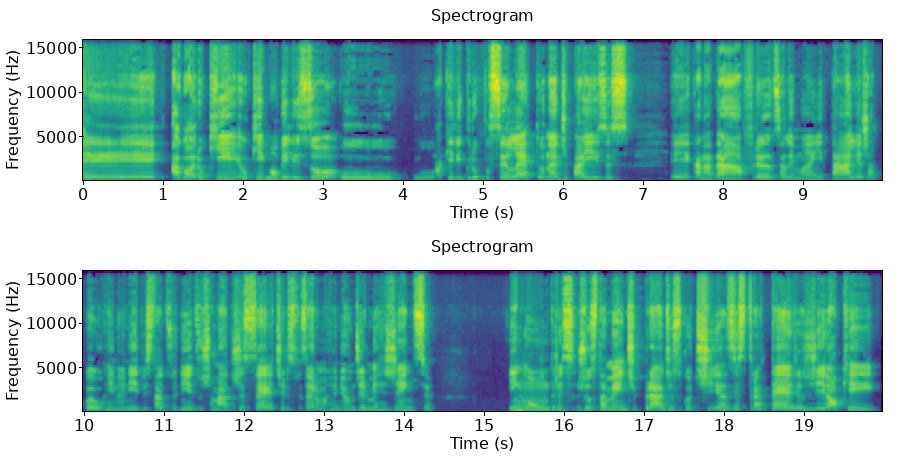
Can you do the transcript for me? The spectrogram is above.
É, agora, o que, o que mobilizou o, o, aquele grupo seleto né, de países é, Canadá, França, Alemanha, Itália, Japão, Reino Unido Estados Unidos, o chamado G7, eles fizeram uma reunião de emergência em Londres, justamente para discutir as estratégias de, ok,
